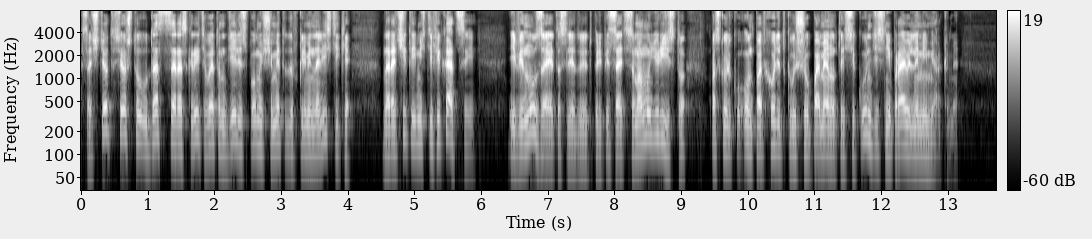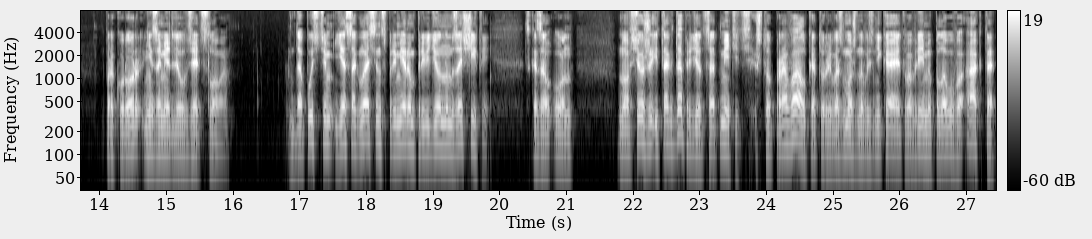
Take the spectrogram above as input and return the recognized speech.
сочтет все, что удастся раскрыть в этом деле с помощью методов криминалистики, нарочитой мистификации, и вину за это следует приписать самому юристу, поскольку он подходит к вышеупомянутой секунде с неправильными мерками. Прокурор не замедлил взять слово. «Допустим, я согласен с примером, приведенным защитой», — сказал он, — но все же и тогда придется отметить, что провал, который, возможно, возникает во время полового акта,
